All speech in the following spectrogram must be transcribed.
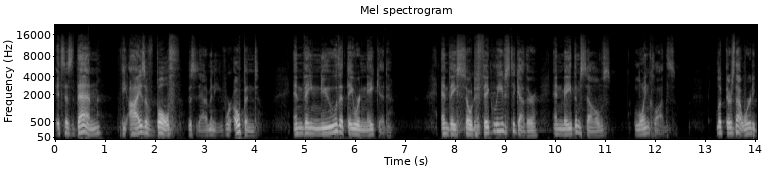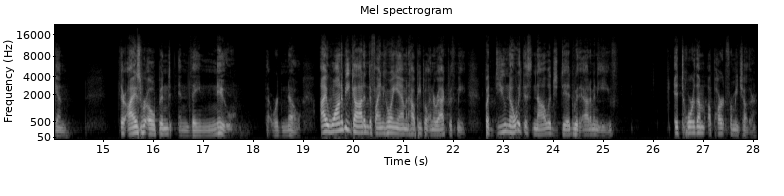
It says, Then the eyes of both, this is Adam and Eve, were opened, and they knew that they were naked. And they sewed fig leaves together and made themselves loincloths. Look, there's that word again. Their eyes were opened and they knew. That word know. I want to be God and define who I am and how people interact with me. But do you know what this knowledge did with Adam and Eve? It tore them apart from each other.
